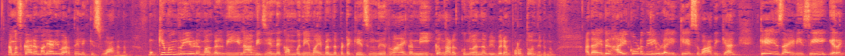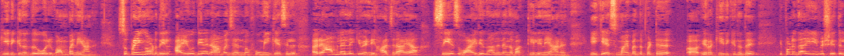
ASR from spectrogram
നമസ്കാരം മലയാളി വാർത്തയിലേക്ക് സ്വാഗതം. മുഖ്യമന്ത്രിയുടെ മകൾ വീണ വിജയന്റെ കമ്പനിയുമായി ബന്ധപ്പെട്ട കേസിൽ നിർണായക നീക്കം നടക്കുന്നുവെന്ന വിവരം പുറത്തുവന്നിരുന്നു. അതായത് ഹൈക്കോടതിയിലുള്ള ഈ കേസ് വാദിക്കാൻ K S I D C ഇറക്കിയിരിക്കുന്നത് ഒരു വമ്പനയാണ്. സുപ്രീം കോടതിയിൽ അയോധ്യ രാമജന്മഭൂമി കേസിൽ രാംലല്ലയ്ക്ക് വേണ്ടി ഹാജരായ സി എസ് വൈദ്യനാഥൻ എന്ന വക്കീലിനെയാണ് ഈ കേസുമായി ബന്ധപ്പെട്ട് ഇറക്കിയിരിക്കുന്നത്. ഇപ്പോൾ ഇതാ ഈ വിഷയത്തിൽ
